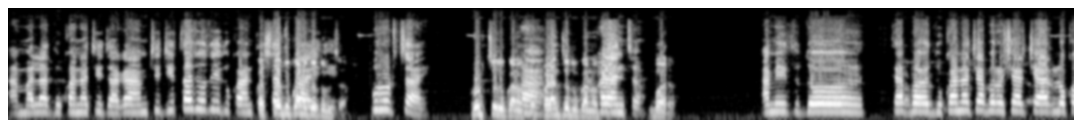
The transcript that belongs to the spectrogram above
आम्हाला दुकानाची जागा आमची जिथंच होती दुकान कसलं दुकान होतं. तुमचं? फ्रूटचं आहे. फ्रूटचं दुकान होतं. फळांचं दुकान होतं? फळांचं. बरं. आम्ही दो त्या दुकानाच्या भरोश्यावर चार लोक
